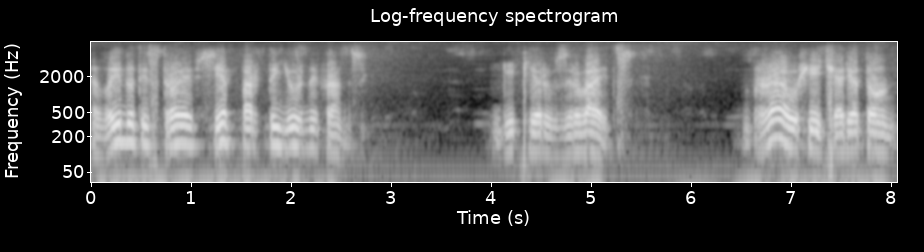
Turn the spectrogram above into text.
выйдут из строя все порты Южной Франции. Гитлер взрывается. «Браухич!» — орет он.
